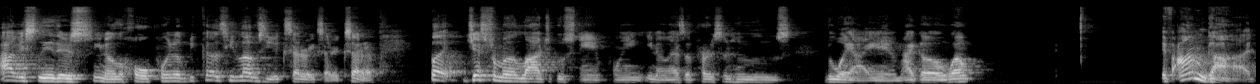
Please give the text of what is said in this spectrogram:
obviously, there's you know the whole point of because he loves you, et cetera, et cetera, et cetera. But just from a logical standpoint, you know, as a person who's the way I am, I go, well, if I'm God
